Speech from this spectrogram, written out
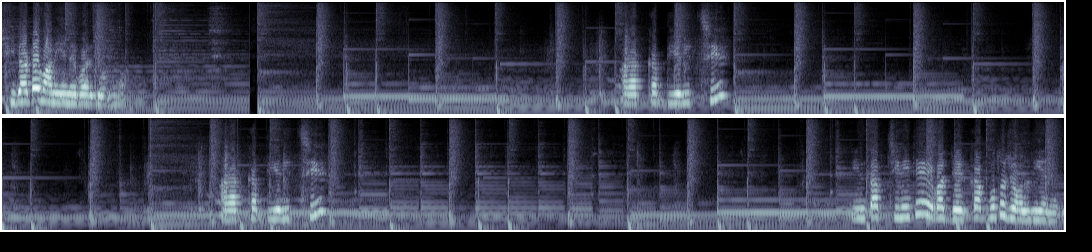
শিরাটা বানিয়ে নেবার জন্য। আর এক কাপ দিয়ে দিচ্ছি। আর এক কাপ দিয়ে দিচ্ছি কাপ চিনিতে এবার দেড় কাপ মতো জল দিয়ে নেব।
